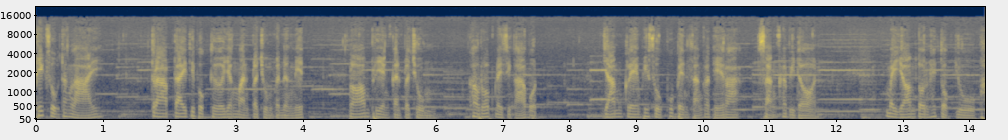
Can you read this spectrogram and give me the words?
ภิกษุทั้งหลาย ตราบใดที่พวกเธอยังหมั่นประชุมกันเนืองนิด พร้อมเพรียงกันประชุม เข้ารบในสิกขาบท ย้ำเกรงภิกษุผู้เป็นสังฆเถระสังฆบิดร ไม่ยอมตนให้ตกอยู่ภ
